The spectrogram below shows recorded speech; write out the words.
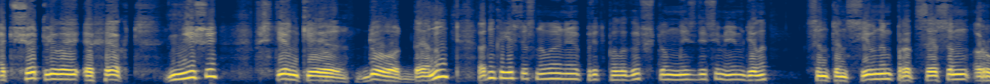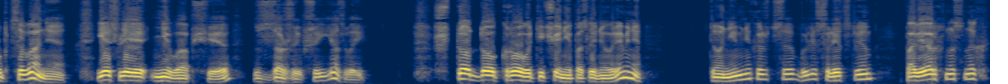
отчетливый эффект ниши в стенке дуоденом, однако есть основания предполагать, что мы здесь имеем дело с интенсивным процессом рубцевания, если не вообще с зажившей язвой. Что до кровотечения последнего времени, то они, мне кажется, были следствием поверхностных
